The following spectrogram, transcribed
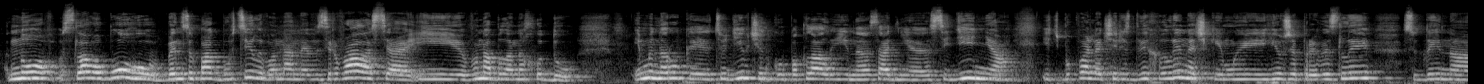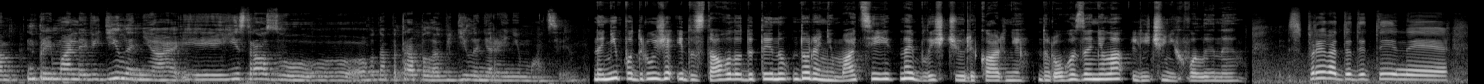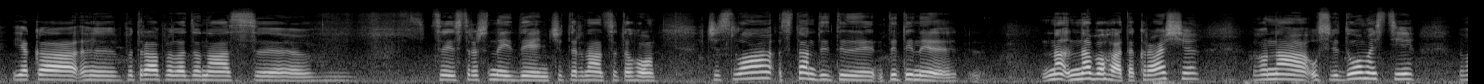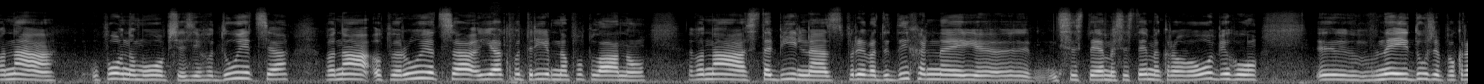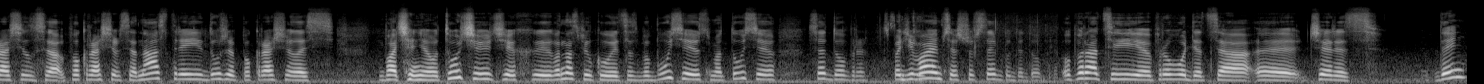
Но, слава Богу, бензобак був цілий, вона не взірвалася і вона була на ходу. І ми на руки цю дівчинку поклали її на заднє сидіння, і буквально через дві хвилиночки ми її вже привезли сюди на приймальне відділення, і її зразу е, вона потрапила в відділення реанімації. На ній подружжя і доставило дитину до реанімації найближчої лікарні. Дорога зайняла лічені хвилини. З приводу дитини, яка е, потрапила до нас е, в цей страшний день 14 числа, стан дитини, набагато краще. Вона у свідомості, вона у повному обсязі годується, вона оперується як потрібно по плану. Вона стабільна з приводу дихальної е, системи, системи кровообігу. Е, В неї дуже покращився, покращився настрій, дуже покращилось бачення оточуючих. Вона спілкується з бабусею, з матусею. Все добре. Сподіваємося, що все буде добре. Операції проводяться е, через день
